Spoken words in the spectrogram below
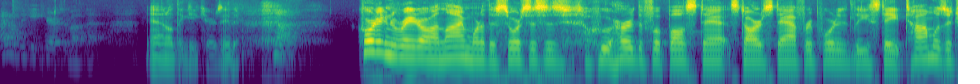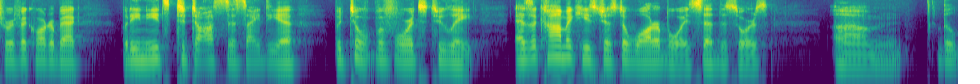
I don't think he cares about that. Yeah, I don't think he cares either. No. According to Radar Online, one of the sources is, who heard the football sta- star staff reportedly state Tom was a terrific quarterback, but he needs to toss this idea before it's too late. As a comic, he's just a water boy, said the source. Um, the,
